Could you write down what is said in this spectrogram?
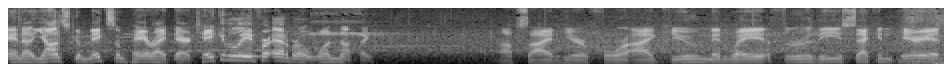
And uh, Jansku makes him pay right there, taking the lead for Örebro, 1 0. Offside here for IQ midway through the second period.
